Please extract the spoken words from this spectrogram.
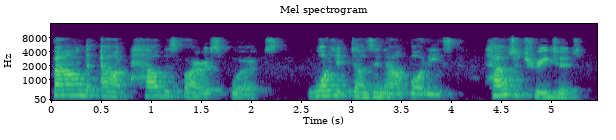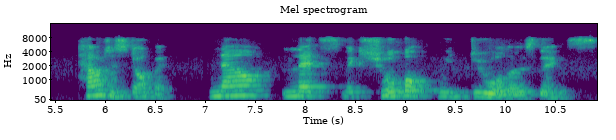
found out how this virus works, what it does in our bodies, how to treat it, how to stop it. Now, let's make sure we do all those things.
